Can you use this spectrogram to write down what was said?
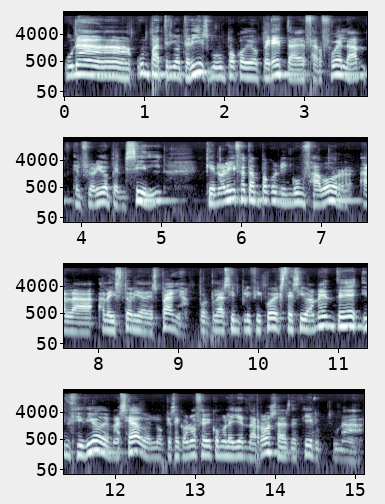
una, un patrioterismo, un poco de opereta de zarzuela, el Florido Pensil, que no le hizo tampoco ningún favor a la, a la, historia de España, porque la simplificó excesivamente, incidió demasiado en lo que se conoce hoy como leyenda rosa, es decir, una,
